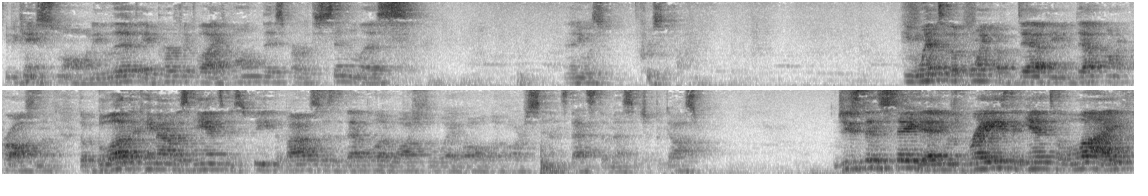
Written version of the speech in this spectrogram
He became small and he lived a perfect life on this earth, sinless. And then he was crucified. He went to the point of death, even death on a cross. And the, the blood that came out of his hands and his feet, the Bible says that that blood washed away all of our sins. That's the message of the gospel. Jesus didn't stay dead. He was raised again to life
